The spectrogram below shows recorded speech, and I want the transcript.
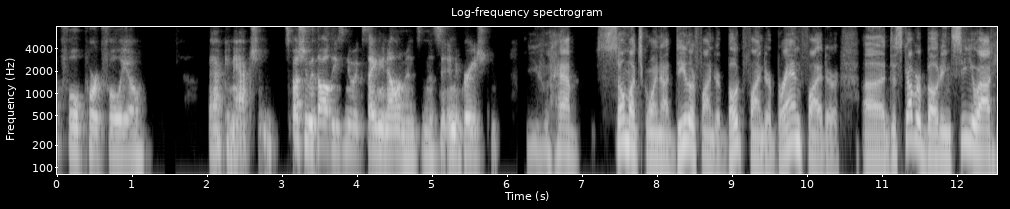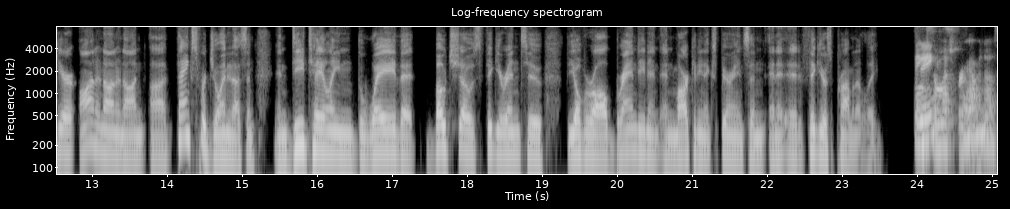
a full portfolio back in action, especially with all these new exciting elements in this integration. You have so much going on. Dealer finder boat finder brand finder uh, discover boating see you out here on and on and on. Uh, thanks for joining us and and detailing the way that boat shows figure into the overall branding and, and marketing experience and and it, it figures prominently. Thanks, thanks. so much for having us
